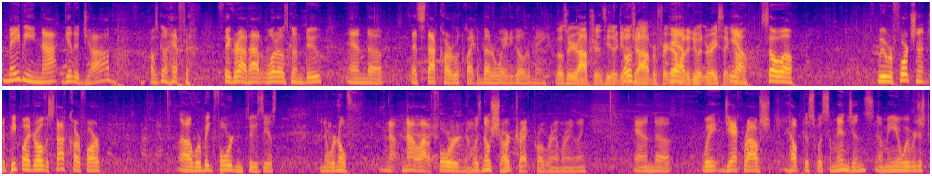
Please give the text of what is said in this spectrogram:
maybe not get a job. I was going to have to figure out how to, what I was going to do, and uh, that stock car looked like a better way to go to me. Those are your options: either get Those- a job or figure out how to do it in racing. Yeah. huh? So uh, we were fortunate. The people I drove a stock car for uh, were big Ford enthusiasts, and there were no, not not a lot of Ford. There was no Shark Track program or anything, and. Uh, we Jack Roush helped us with some engines. I mean, you know, we were just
